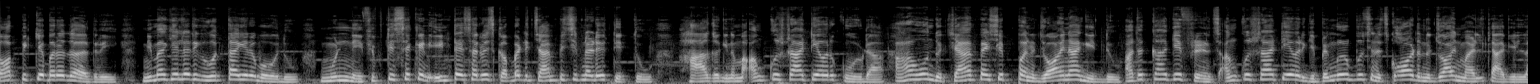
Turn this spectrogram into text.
ಟಾಪಿಕ್ಗೆ ಬರೋದಾದ್ರೆ ನಿಮಗೆಲ್ಲರಿಗೂ ಗೊತ್ತಾಗಿರಬಹುದು, ಮೊನ್ನೆ fifty second inter service kabaddi championship ನಡೆಯುತ್ತಿತ್ತು. ಹಾಗಾಗಿ ನಮ್ಮ ಅಂಕುಶ್ ರಾಠಿ ಅವರು ಕೂಡ ಆ ಒಂದು ಚಾಂಪಿಯನ್ಶಿಪ್ ಅನ್ನು ಜಾಯಿನ್ ಆಗಿದ್ದು ಅದಕ್ಕಾಗಿ ಫ್ರೆಂಡ್ಸ್ ಅಂಕುಶ್ ರಾಠಿ ಅವರಿಗೆ ಬೆಂಗಳೂರು ಬುಲ್ಸಿನ ಸ್ಕ್ವಾಡ್ ಅನ್ನು ಜಾಯಿನ್ ಮಾಡಲಿಕ್ಕೆ ಆಗಿಲ್ಲ.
